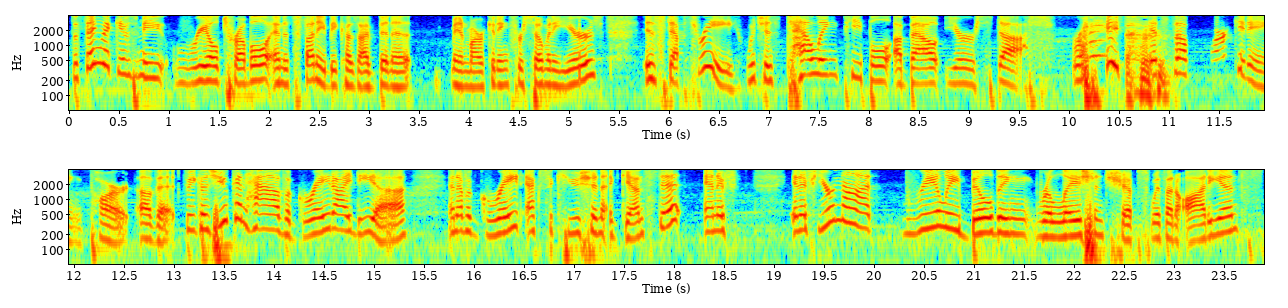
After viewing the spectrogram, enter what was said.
The thing that gives me real trouble, and it's funny because I've been a, in marketing for so many years, is step three, which is telling people about your stuff. Right? it's the marketing part of it because you can have a great idea and have a great execution against it and if and if you're not really building relationships with an audience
